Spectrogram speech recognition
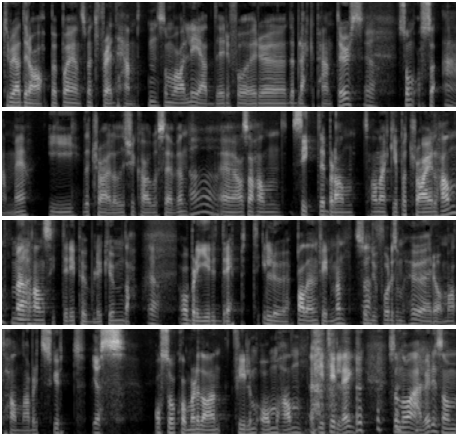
tror jeg drapet på en som het Fred Hampton, som var leder for uh, The Black Panthers, ja. som også er med i The Trial of the Chicago Seven. Ah, Eh, altså Han sitter blant Han er ikke på trial, han, men Nei. han sitter i publikum, da. ja. Og blir drept i løpet av den filmen. Så Ja. du får liksom høre om at han har blitt skutt. Jøss. Og så kommer det da en film om han i tillegg. Så nå er vi liksom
